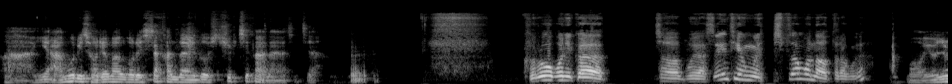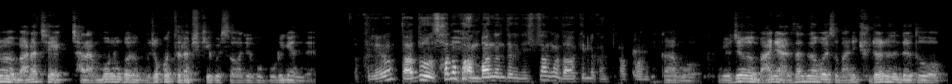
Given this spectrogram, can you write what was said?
아 이게 아무리 저렴한 거를 시작한다 해도 쉽지가 않아요 진짜 그러고 보니까 저 뭐야 세인트 형문 13권 나왔더라고요. 뭐 요즘은 만화책 잘 안 보는 거는 무조건 드랍시키고 있어가지고 모르겠네 그래요? 나도 사놓고 네. 안 봤는데 그냥 13권 나왔길래 가- 갖고 왔 그러니까 뭐 요즘은 많이 안 산다고 해서 많이 줄였는데도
